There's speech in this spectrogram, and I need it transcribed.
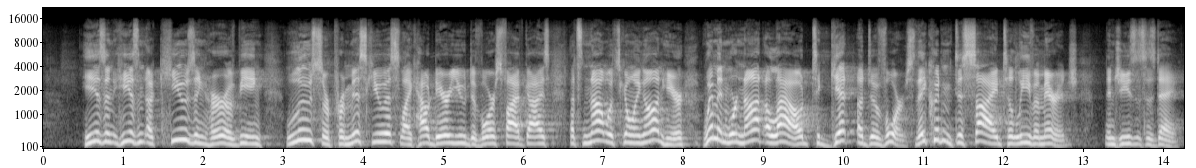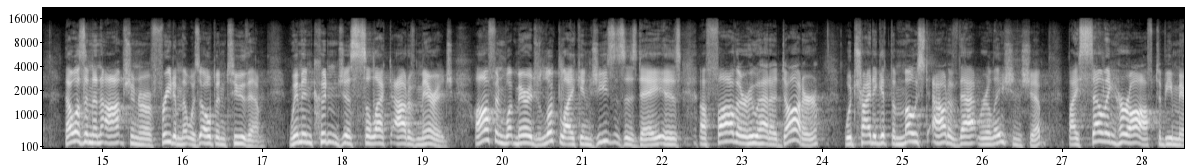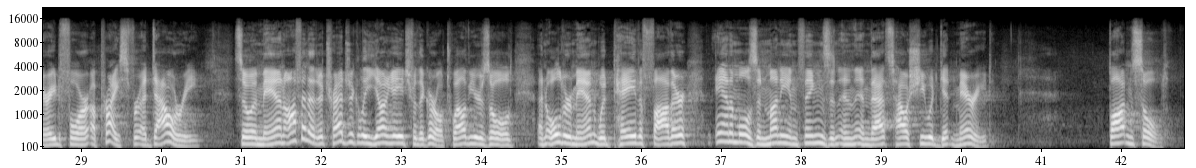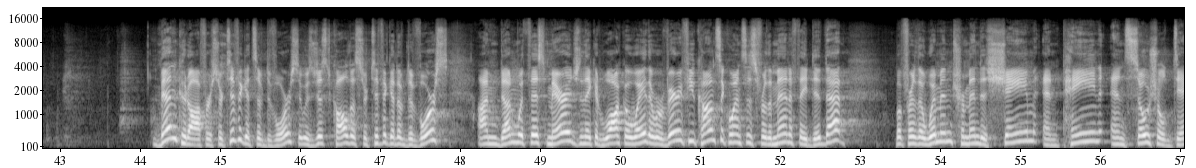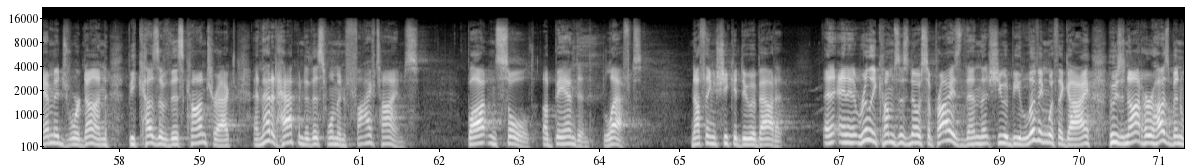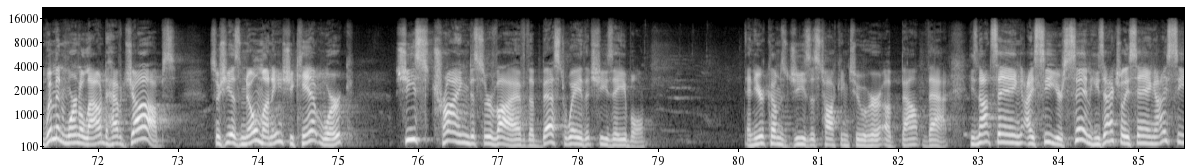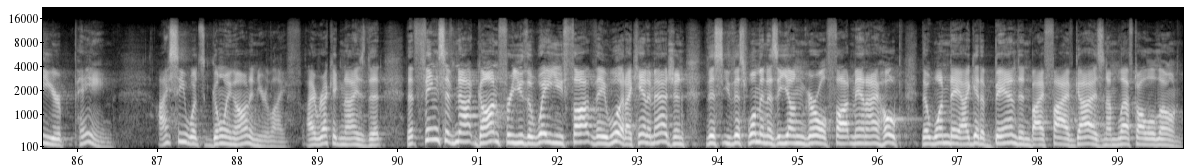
He isn't, he isn't accusing her of being loose or promiscuous, like, how dare you divorce five guys? That's not what's going on here. Women were not allowed to get a divorce, they couldn't decide to leave a marriage in Jesus' day. That wasn't an option or a freedom that was open to them. Women couldn't just select out of marriage. Often, what marriage looked like in Jesus' day is a father who had a daughter would try to get the most out of that relationship by selling her off to be married for a price, for a dowry. So, a man, often at a tragically young age for the girl, 12 years old, an older man would pay the father animals and money and things, and, and, and that's how she would get married. Bought and sold. Men could offer certificates of divorce. It was just called a certificate of divorce. I'm done with this marriage, and they could walk away. There were very few consequences for the men if they did that. But for the women, tremendous shame and pain and social damage were done because of this contract. And that had happened to this woman five times bought and sold, abandoned, left. Nothing she could do about it. And, it really comes as no surprise then that she would be living with a guy who's not her husband. Women weren't allowed to have jobs. So she has no money, she can't work. She's trying to survive the best way that she's able. And here comes Jesus talking to her about that. He's not saying, I see your sin. He's actually saying, I see your pain. I see what's going on in your life. I recognize that, that things have not gone for you the way you thought they would. I can't imagine this, this woman as a young girl thought, man, I hope that one day I get abandoned by five guys and I'm left all alone.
